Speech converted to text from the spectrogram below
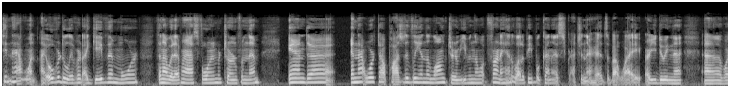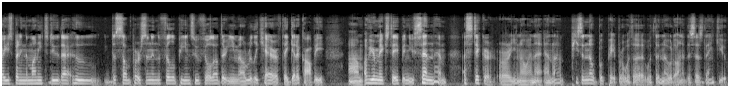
didn't have one. I over delivered. I gave them more than I would ever ask for in return from them. And, uh, and that worked out positively in the long term even though up front i had a lot of people kind of scratching their heads about why are you doing that? Uh, why are you spending the money to do that? Who does some person in the philippines who filled out their email really care if they get a copy um, of your mixtape and you send them a sticker or you know and a, and a piece of notebook paper with a with a note on it that says thank you.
